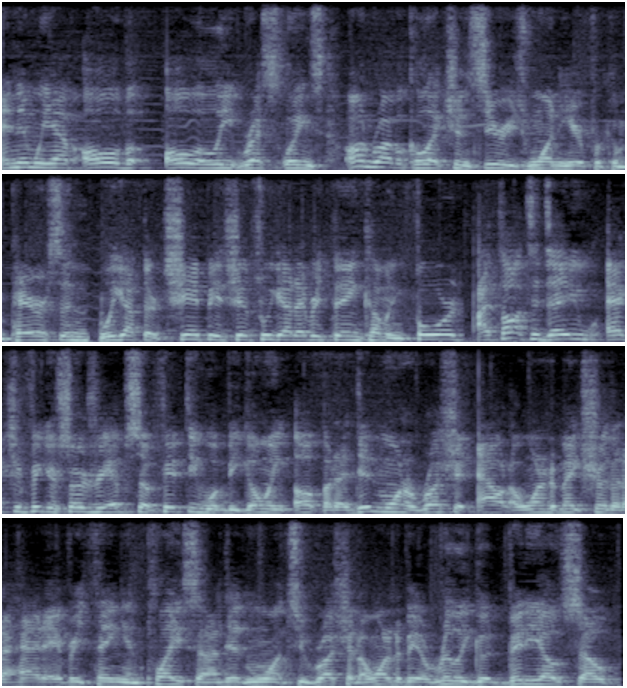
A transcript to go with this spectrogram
and then we have all of All Elite Wrestling's Unrivaled Collection Series 1 here for comparison. We got their championships. We got everything coming forward. I thought today Action Figure Surgery episode 50 would be going up, but I didn't want to rush it out. I wanted to make sure that I had everything in place, and I didn't want to rush it. I wanted to be a really good video, so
